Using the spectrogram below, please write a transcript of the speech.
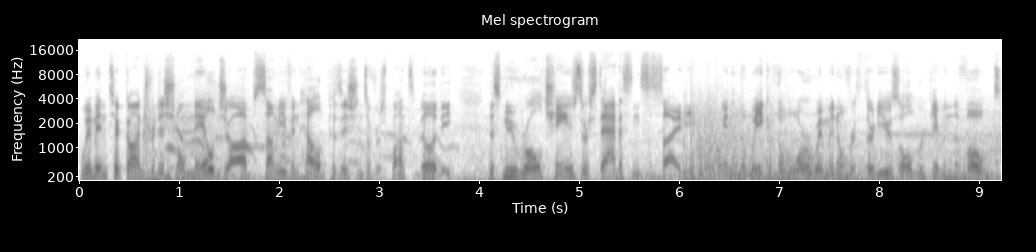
Women took on traditional male jobs, some even held positions of responsibility. This new role changed their status in society, and in the wake of the war, women over 30 years old were given the vote.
